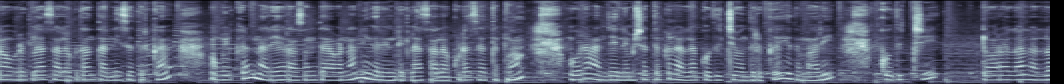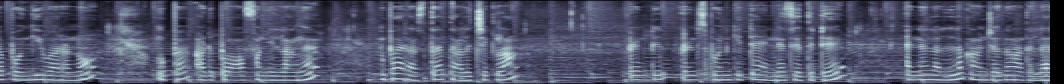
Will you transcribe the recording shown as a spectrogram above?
நான் ஒரு கிளாஸ் அளவுக்கு தான் தண்ணி சேர்த்துருக்கேன். உங்களுக்கு நிறைய ரசம் தேவைன்னா நீங்கள் ரெண்டு கிளாஸ் அளவு கூட சேர்த்துக்கலாம். ஒரு அஞ்சு நிமிஷத்துக்கு நல்லா கொதித்து வந்திருக்கு. இது மாதிரி கொதித்து நுரெல்லாம் நல்லா பொங்கி வரணும். இப்போ அடுப்பை ஆஃப் பண்ணிடலாங்க. இப்போ ரசத்தை தாளிச்சிக்கலாம். ரெண்டு ரெண்டு ஸ்பூன் கிட்ட எண்ணெய் சேர்த்துட்டு எண்ணெய் நல்லா காஞ்சதும் அதில்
